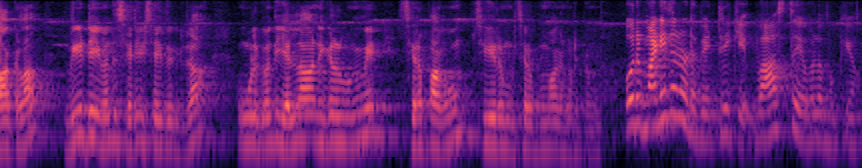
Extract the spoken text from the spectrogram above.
பார்க்கலாம் வீட்டை வந்து சரி செய்துக்கிட்டா உங்களுக்கு வந்து எல்லா நிகழ்வுமே சிறப்பாகவும் சீரும் சிறப்புமாக நடக்கும். ஒரு மனிதனோட வெற்றிக்கு வாஸ்து எவ்வளோ முக்கியம்?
